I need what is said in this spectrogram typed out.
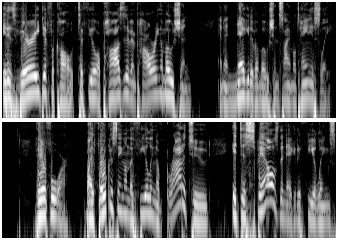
It is very difficult to feel a positive, empowering emotion and a negative emotion simultaneously. Therefore, by focusing on the feeling of gratitude, it dispels the negative feelings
